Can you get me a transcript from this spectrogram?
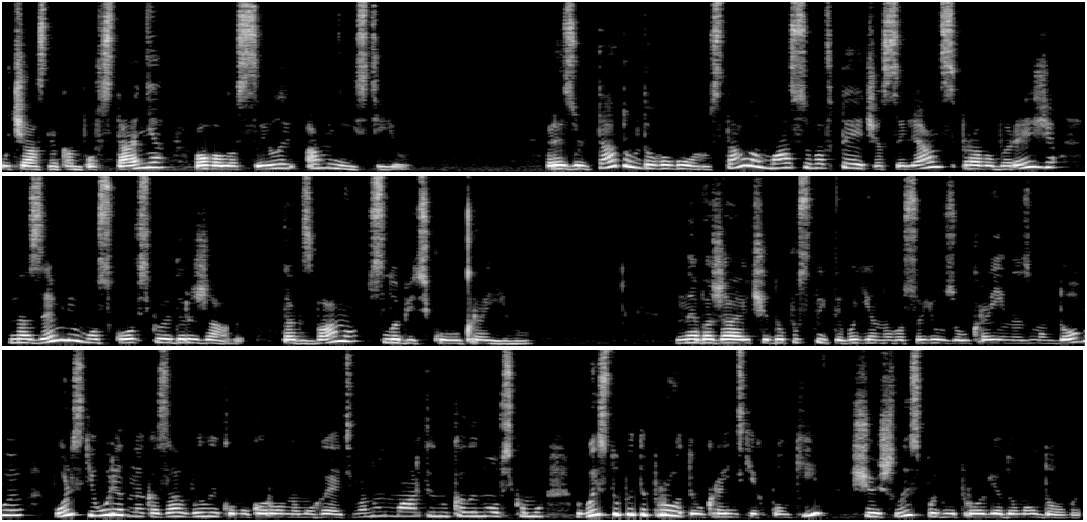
Учасникам повстання оголосили амністію. Результатом договору стала масова втеча селян з правобережжя на землі Московської держави, так звану Слобідську Україну. Не бажаючи допустити воєнного союзу України з Молдовою, польський уряд наказав великому коронному гетьману Мартину Калиновському виступити проти українських полків, що йшли з Подніпров'я до Молдови.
